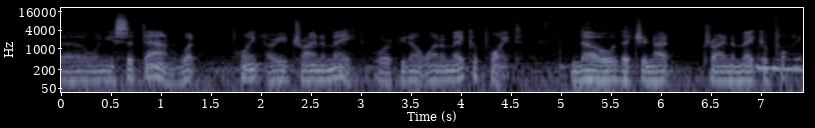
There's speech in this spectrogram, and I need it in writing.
uh, when you sit down, what point are you trying to make? Or if you don't want to make a point, know that you're not trying to make mm-hmm. a point.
